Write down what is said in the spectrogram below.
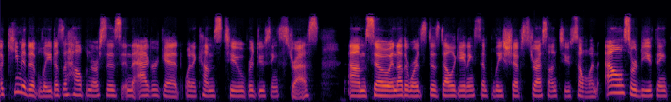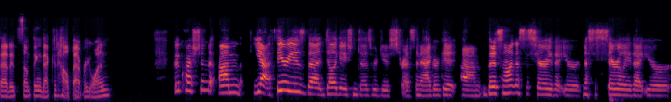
accumulatively? Does it help nurses in the aggregate when it comes to reducing stress um, so in other words does delegating simply shift stress onto someone else or do you think that it's something that could help everyone Good question. Um, yeah, theory is that delegation does reduce stress in aggregate, um, but it's not necessarily that you're necessarily that you're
